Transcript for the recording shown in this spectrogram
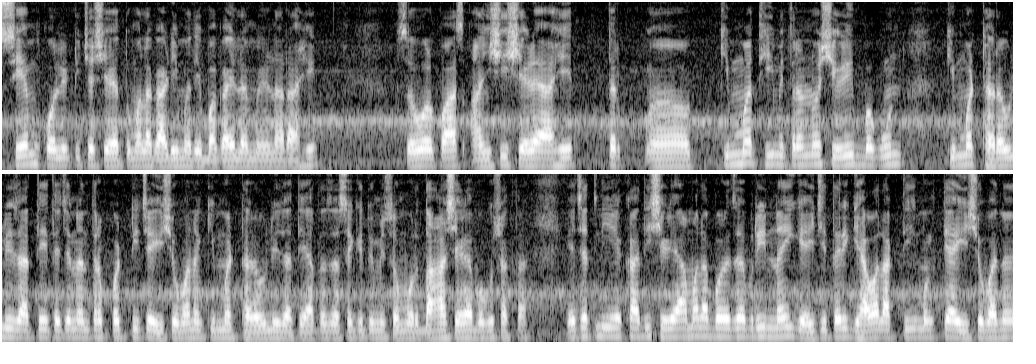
सेम क्वालिटीच्या शेळ्या तुम्हाला गाडीमध्ये बघायला मिळणार आहे. जवळपास ऐंशी शेळ्या आहेत. तर किंमत ही मित्रांनो शेळी बघून किंमत ठरवली जाते त्याच्यानंतर पट्टीच्या हिशोबानं किंमत ठरवली जाते. आता जसं की तुम्ही समोर दहा शेळ्या बघू शकता. याच्यातली एखादी शेळी आम्हाला बळजबरी नाही घ्यायची तरी घ्यावं लागते. मग त्या हिशोबानं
